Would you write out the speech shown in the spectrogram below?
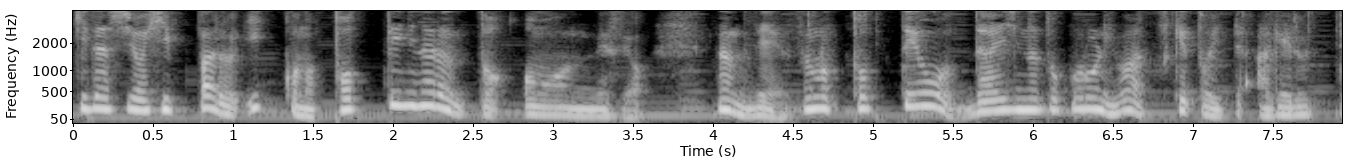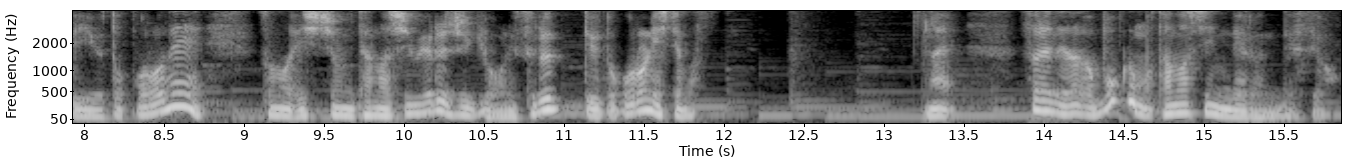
き出しを引っ張る一個の取っ手になると思うんですよ。なんで、その取っ手を大事なところにはつけといてあげるっていうところで、その一緒に楽しめる授業にするっていうところにしてます。はい。それで、だから僕も楽しんでるんですよ。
